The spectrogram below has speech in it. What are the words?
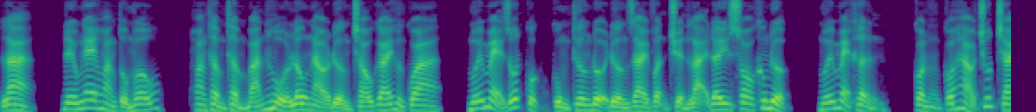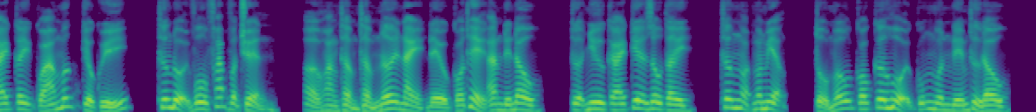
Là, đều nghe hoàng tổ mẫu, hoàng thẩm thẩm bán hồ lâu nào đường cháu gái hưởng qua, mới mẻ rốt cuộc cùng thương đội đường dài vận chuyển lại đây so không được, mới mẻ khẩn, còn có hảo chút trái cây quá mức tiểu quý, thương đội vô pháp vận chuyển, ở hoàng thẩm thẩm nơi này đều có thể ăn đến đâu, tựa như cái kia dâu tây, thơm ngọt ngon miệng, tổ mẫu có cơ hội cũng muốn nếm thử đâu.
